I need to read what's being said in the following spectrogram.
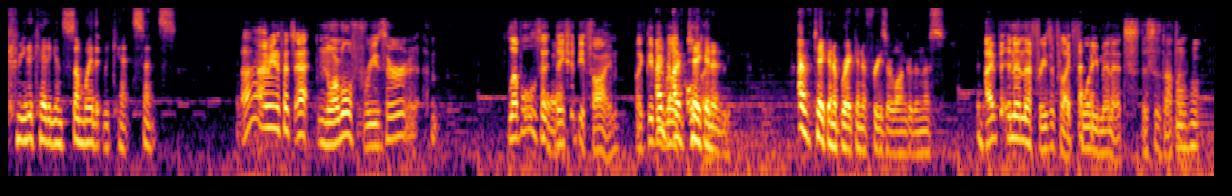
Communicating in some way that we can't sense. Uh, I mean, if it's at normal freezer levels, it, Oh, yeah. they should be fine. Like they'd be I've, really I've taken then. it. I've taken a break in a freezer longer than this. I've been in the freezer for like 40 minutes. This is nothing. Mhm.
